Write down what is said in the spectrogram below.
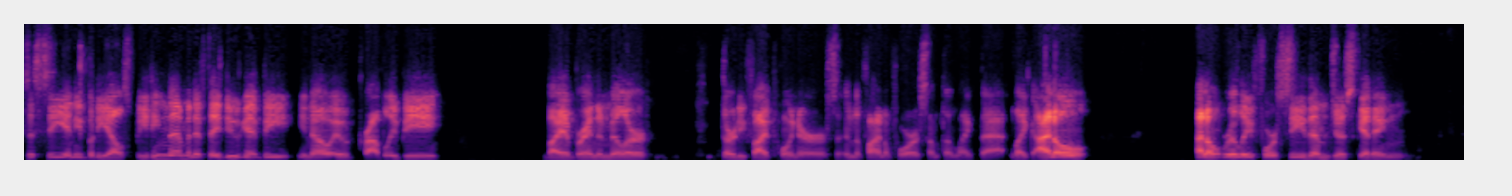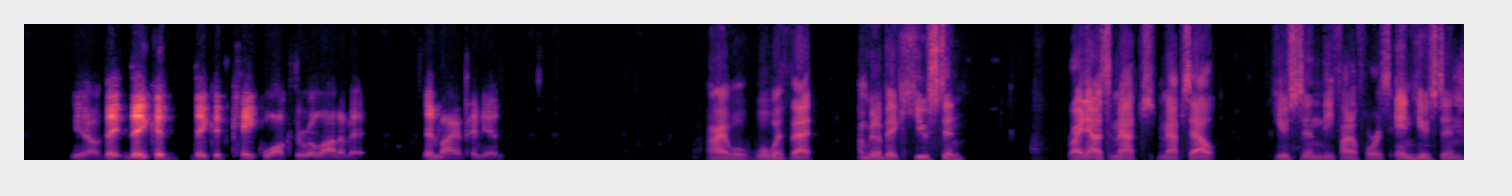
to see anybody else beating them, and if they do get beat, you know, it would probably be by a Brandon Miller 35 pointer in the final four or something like that. Like I don't I don't really foresee them just getting you know, they they could they could cakewalk through a lot of it, in my opinion. All right. Well, well, with that, I'm gonna pick Houston. Right now, as the match maps out, Houston. The Final Four is in Houston.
